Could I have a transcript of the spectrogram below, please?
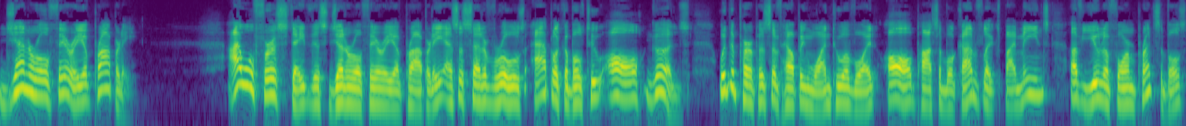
general theory of property. I will first state this general theory of property as a set of rules applicable to all goods, with the purpose of helping one to avoid all possible conflicts by means of uniform principles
